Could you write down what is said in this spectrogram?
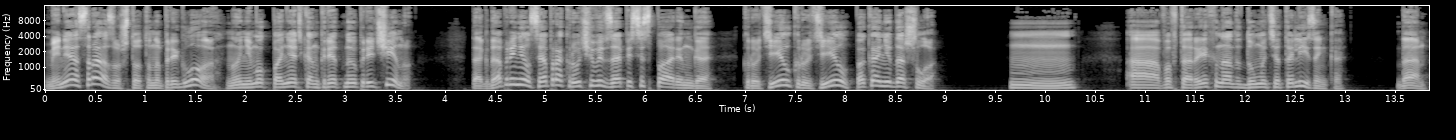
Меня сразу что-то напрягло, но не мог понять конкретную причину. Тогда принялся прокручивать записи спарринга. Крутил, крутил, пока не дошло. Хм. А во-вторых, надо думать, это Лизонька. Да.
